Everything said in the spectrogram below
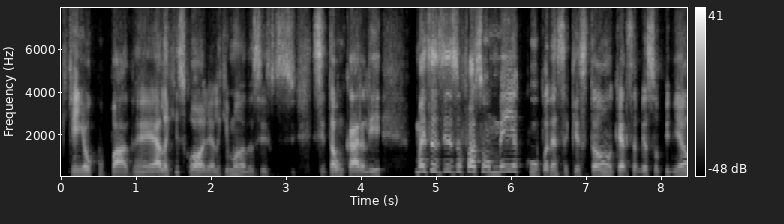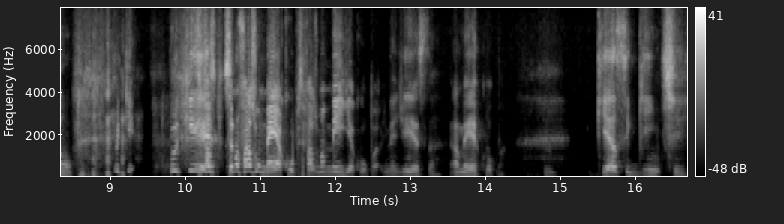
quem é o culpado, né, ela que escolhe, ela que manda, se, se, se tá um cara ali, mas às vezes eu faço uma meia culpa nessa questão, eu quero saber a sua opinião. Porque. porque... Você, faz, você não faz um meia culpa, você faz uma meia culpa. Entendi. Isso, a meia culpa. Hum. Que é o seguinte:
